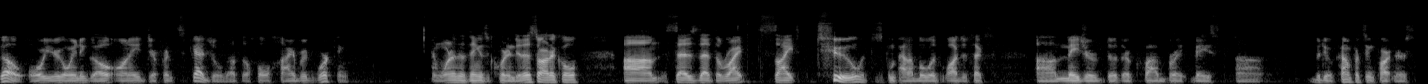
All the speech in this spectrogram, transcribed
go, or you're going to go on a different schedule of the whole hybrid working. And one of the things, according to this article, um, says that the right site 2, which is compatible with Logitech's uh, major, their, their cloud-based uh, video conferencing partners,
